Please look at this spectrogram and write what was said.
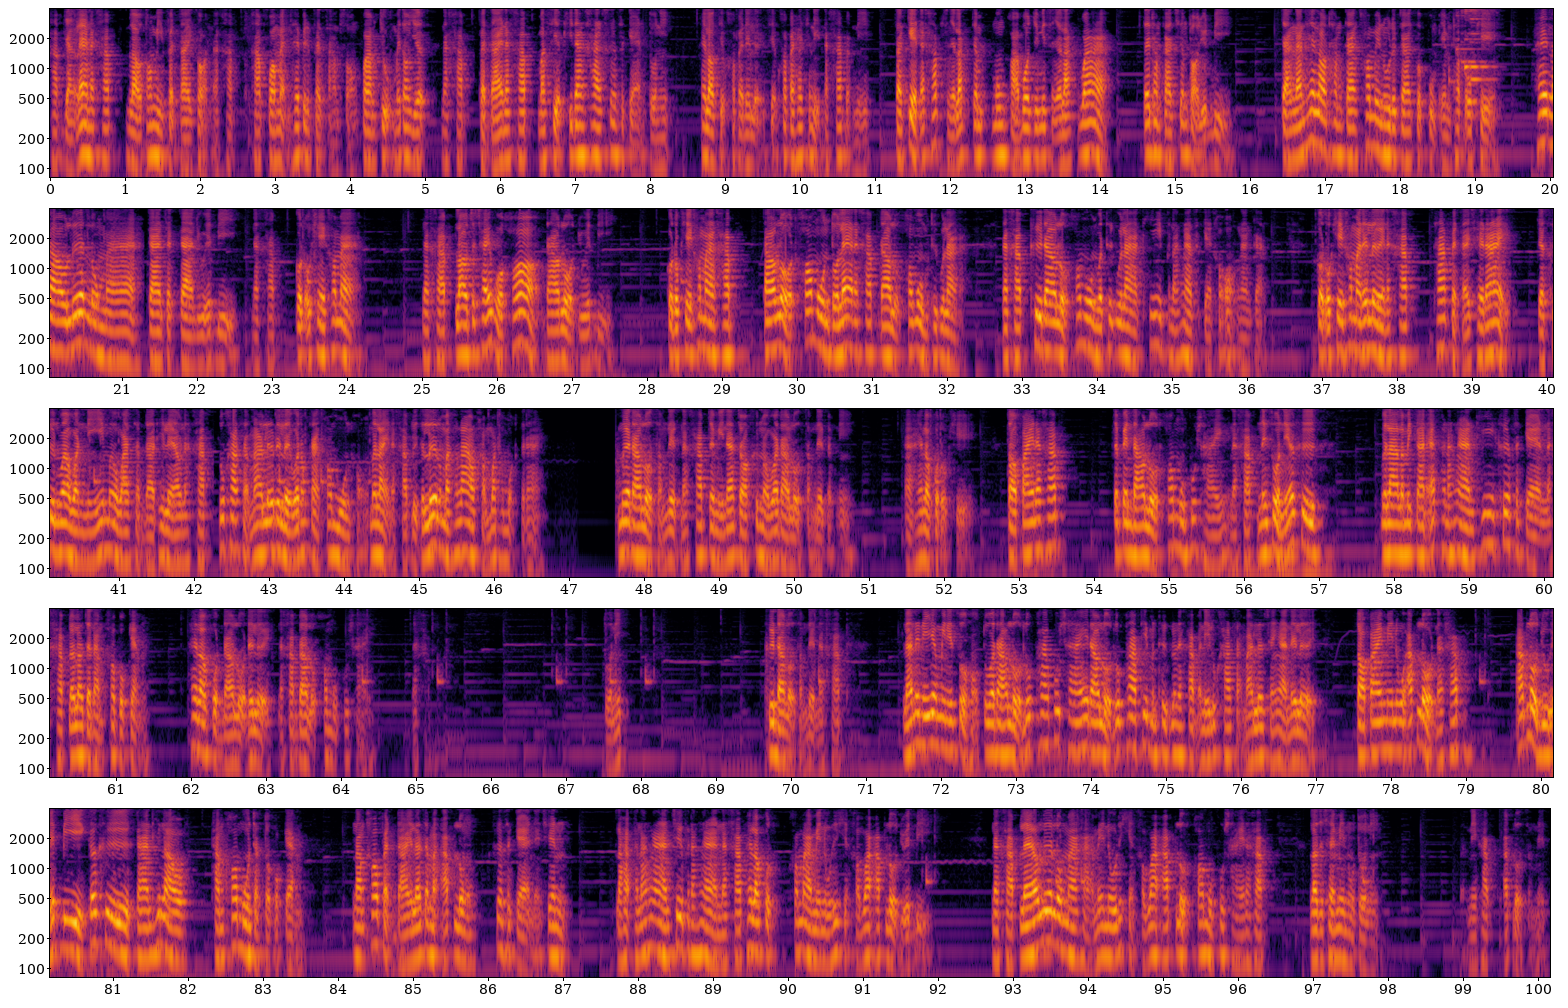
ครับอย่างแรกนะครับเราต้องมีแฟลชไดร์ก่อนนะครับครับฟอร์แมตให้เป็นแฟลช32 ความจุไม่ต้องเยอะนะครับแฟลชไดร์นะครับมาเสียบที่ด้านข้างเครื่องสแกนตัวนี้ ให้เราเสียบเข้าไปได้เลย เสียบเข้าไปให้สนิทนะครับแบบนี้ สังเกตนะครับสัญลักษณ์จะมุมขวาบนจะมีสัญลักษณ์ว่าได้ทำการเชื่อมต่อ USB จากนั้นให้เราทำการเข้าเมนูโดยการกดปุ่ม M ทับ OK ให้เราเลื่อนลงมาการจัดการ USB นะครับกดโอเคเข้ามานะครับเราจะใช้หัวข้อดาวน์โหลด USB กดโอเคเข้ามาครับ ดาวน์โหลดข้อมูลตัวแรกนะครับ ดาวน์โหลดข้อมูลบันทึกเวลานะครับ คือดาวน์โหลดข้อมูลบันทึกเวลาที่พนักงานสแกนเข้าออกงานกัน กดโอเคเข้ามาได้เลยนะครับ ถ้าแฟลชไดร์ใช้ได้ จะขึ้นว่าวันนี้เมื่อวันสัปดาห์ที่แล้วนะครับ ลูกค้าสามารถเลือกได้เลยว่าต้องการข้อมูลของเมื่อไหร่นะครับ หรือจะเลื่อนลงมาข้างล่างคำว่าทั้งหมดก็ได้ เมื่อดาวน์โหลดสำเร็จนะครับ จะมีหน้าจอขึ้นมาว่าดาวน์โหลดสำเร็จแบบนี้อ่าให้เรากดโอเค ต่อไปนะครับ จะเป็นดาวน์โหลดข้อมูลผู้ใช้นะครับ ในส่วนนี้ก็คือ เวลาเรามีการแอดพนักงานที่เครื่องสแกนนะครับ แล้วเราจะนำเข้าโปรแกรม ให้เรากดดาวน์โหลดได้เลยนะครับ ดาวน์โหลดข้อมูลผู้ใช้นะครับ ตัวนี้ คือดาวน์โหลดสำเร็จนะครับ และในนี้ยังมีในส่วนของตัวดาวน์โหลดรูปภาพผู้ใช้ ดาวน์โหลดรูปภาพที่บันทึกด้วยนะครับ อันนี้ลูกค้าสามารถเลือกใช้งานได้เลย ต่อไปเมนูอัปโหลดนะครับอัปโหลด USB ก็คือการที่เราทำข้อมูลจากตัวโปรแกรมนำเข้าแฟลชไดรฟ์แล้วจะมาอัปลงเครื่องสแกน อย่างเช่น รหัสพนักงานชื่อพนักงานนะครับ ให้เรากดเข้ามาเมนูที่เขียนคำว่าอัปโหลด USB นะครับ แล้วเลื่อนลงมาหาเมนูที่เขียนคำว่าอัปโหลดข้อมูลผู้ใช้นะครับ เราจะใช้เมนูตัวนี้ แบบนี้ครับอัปโหลดสำเร็จ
